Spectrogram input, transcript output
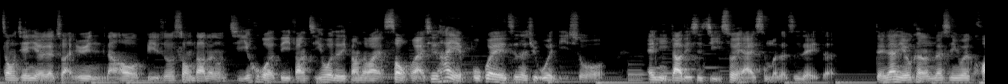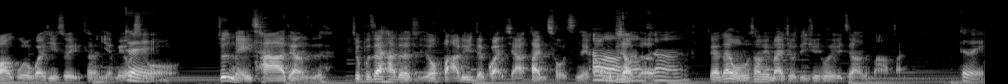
中间有一个转运，然后比如说送到那种集货的地方，集货的地方再把你送回来，其实他也不会真的去问你说，哎，你到底是几岁还是什么的之类的。对，但有可能那是因为跨国的关系，所以可能也没有什么，就是没差这样子，就不在他的比如说法律的管辖范畴之内吧。嗯、我不晓得，嗯、对，但网络上面买酒的确会有这样的麻烦。对，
